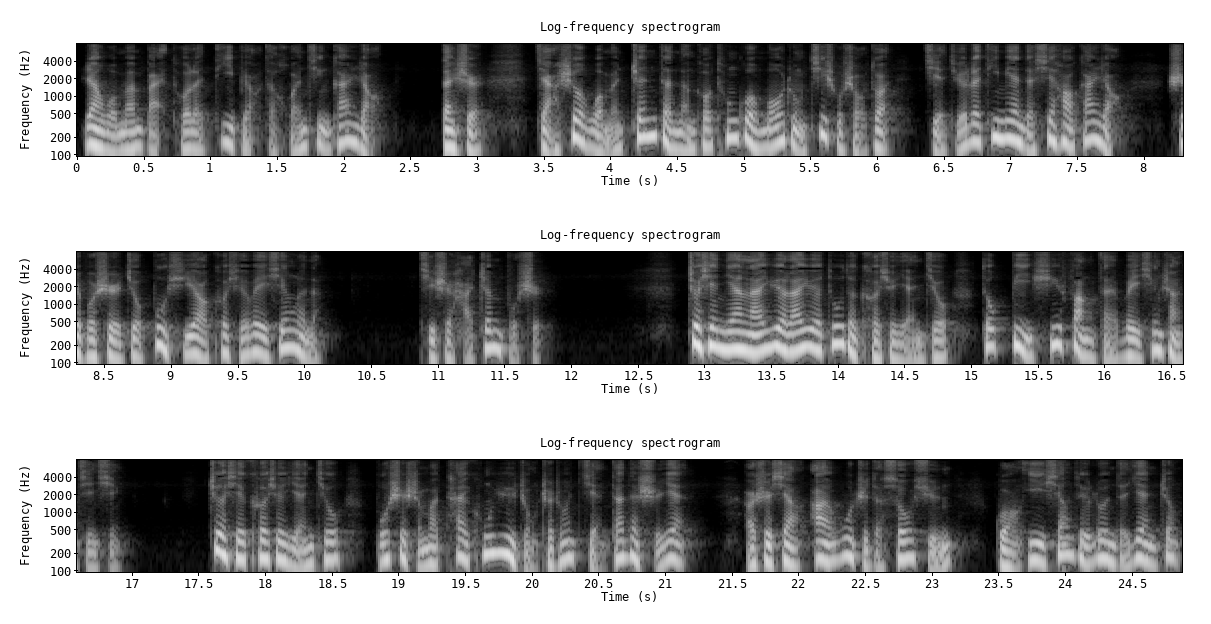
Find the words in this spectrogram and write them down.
让我们摆脱了地表的环境干扰。但是，假设我们真的能够通过某种技术手段解决了地面的信号干扰，是不是就不需要科学卫星了呢？其实还真不是。这些年来，越来越多的科学研究都必须放在卫星上进行。这些科学研究不是什么太空育种这种简单的实验，而是像暗物质的搜寻、广义相对论的验证。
